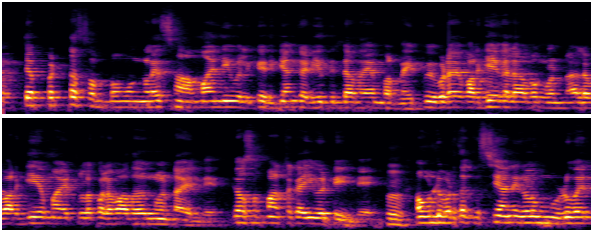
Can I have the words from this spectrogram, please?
ഒറ്റപ്പെട്ട സംഭവങ്ങളെ സാമാന്യവൽക്കരിക്കാൻ കഴിയത്തില്ല എന്ന് ഞാൻ പറഞ്ഞു ഇപ്പൊ ഇവിടെ വർഗീയ കലാപങ്ങൾ അല്ല വർഗീയമായിട്ടുള്ള കൊലപാതകങ്ങൾ ഉണ്ടായില്ലേ? ജോസഫ് മാസ്റ്റർ കൈവെട്ടിയില്ലേ? അതുകൊണ്ട് ഇവിടുത്തെ ക്രിസ്ത്യാനികളും മുഴുവൻ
